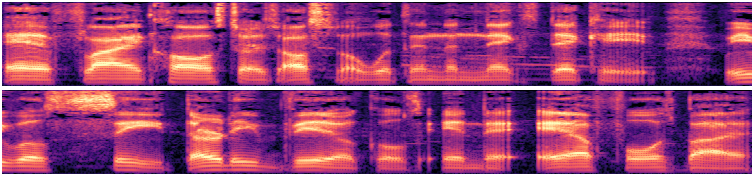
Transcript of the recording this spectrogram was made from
add flying cars to its arsenal within the next decade. We will see 30 vehicles in the Air Force by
